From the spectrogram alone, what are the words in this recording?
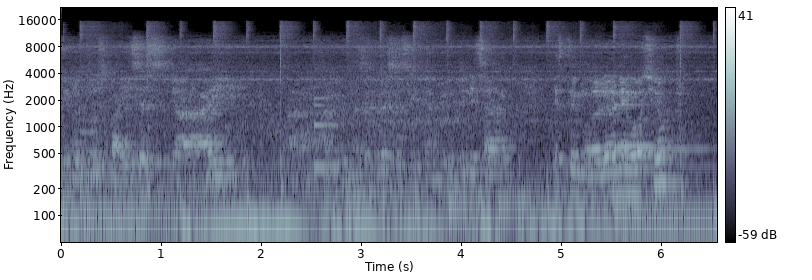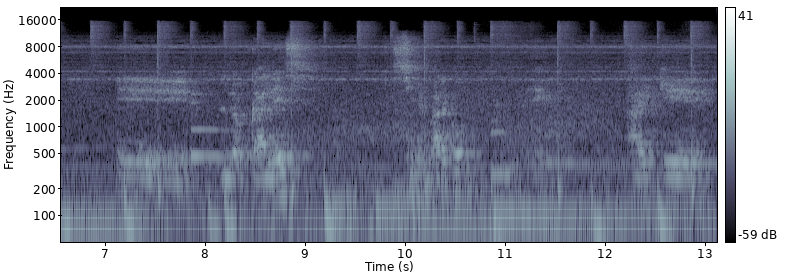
en otros países ya hay uh, algunas empresas que también utilizan este modelo de negocio eh, locales. Sin embargo eh, hay que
